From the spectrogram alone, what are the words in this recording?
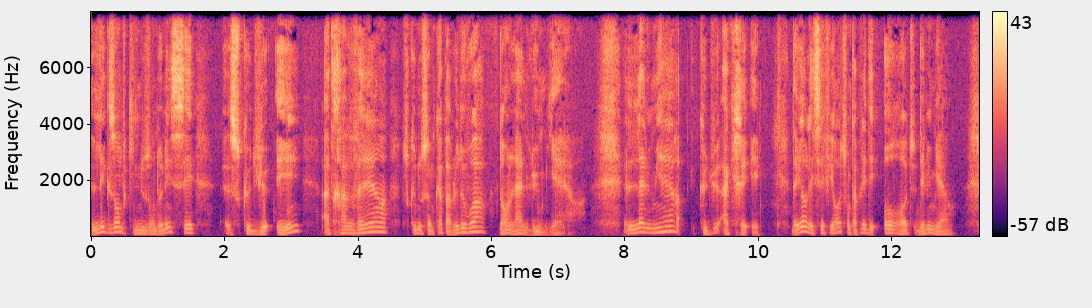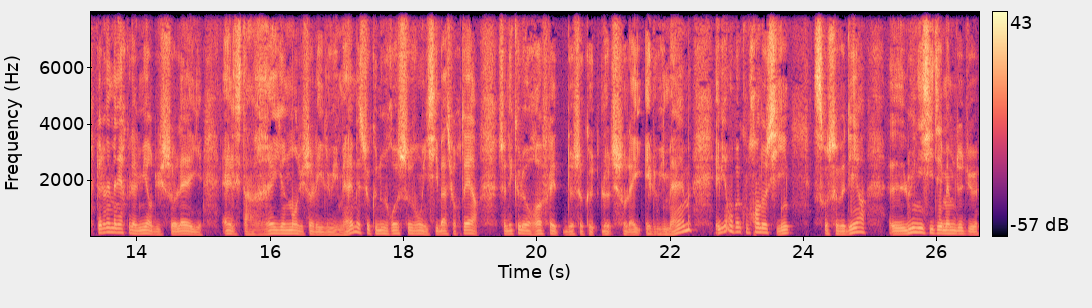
l'exemple qu'ils nous ont donné, c'est ce que Dieu est à travers ce que nous sommes capables de voir dans la lumière. La lumière que Dieu a créée. D'ailleurs, les séphirotes sont appelés des orotes, des lumières. De la même manière que la lumière du soleil, elle, c'est un rayonnement du soleil lui-même, et ce que nous recevons ici-bas sur Terre, ce n'est que le reflet de ce que le soleil est lui-même, eh bien, on peut comprendre aussi ce que ça veut dire l'unicité même de Dieu,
